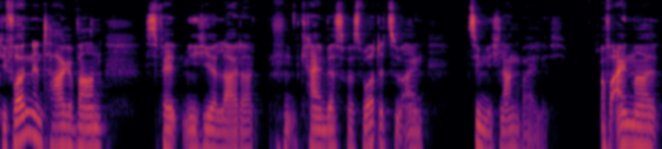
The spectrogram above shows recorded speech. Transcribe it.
Die folgenden Tage waren, es fällt mir hier leider kein besseres Wort dazu ein, ziemlich langweilig. Auf einmal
